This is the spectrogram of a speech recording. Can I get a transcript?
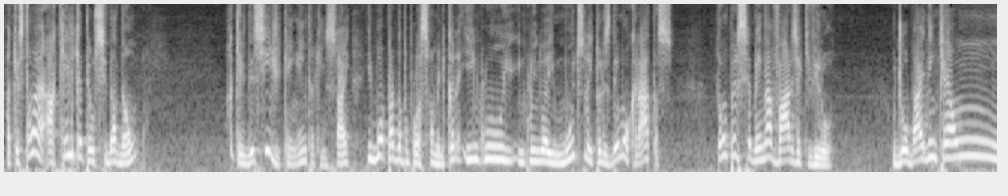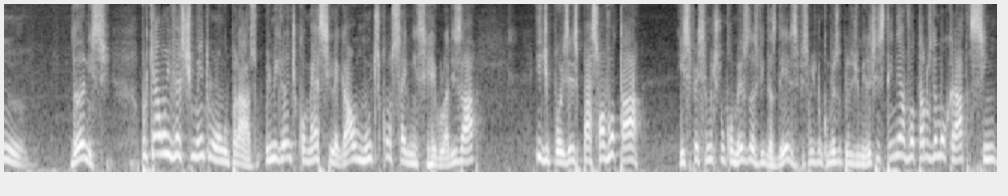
A questão é, aquele que é teu cidadão, aquele decide quem entra, quem sai. E boa parte da população americana, inclui, incluindo aí muitos eleitores democratas, estão percebendo a várzea que virou. O Joe Biden quer um. Dane-se. Porque é um investimento no longo prazo. O imigrante começa ilegal, muitos conseguem se regularizar e depois eles passam a votar. E especialmente no começo das vidas deles, especialmente no começo do período de imigrante, eles tendem a votar nos democratas, sim.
